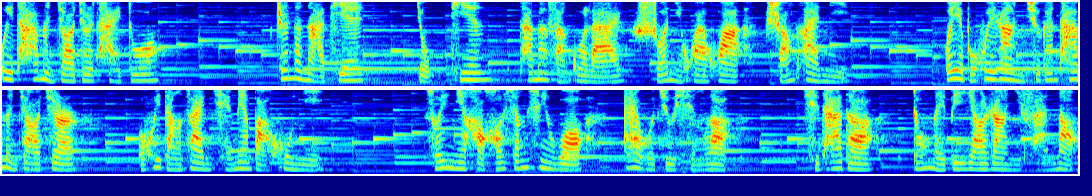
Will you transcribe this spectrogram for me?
为他们较劲儿太多。真的，哪天有天……”他们反过来说你坏话，伤害你，我也不会让你去跟他们较劲儿，我会挡在你前面保护你。所以你好好相信我，爱我就行了，其他的都没必要让你烦恼。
